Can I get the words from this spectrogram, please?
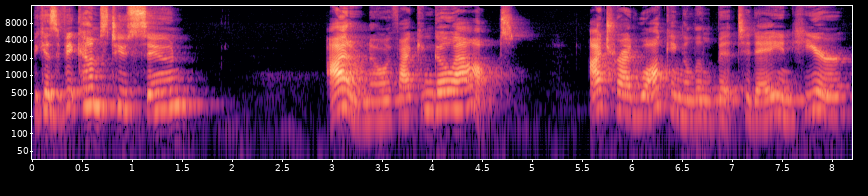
Because if it comes too soon, I don't know if I can go out. I tried walking a little bit today in here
